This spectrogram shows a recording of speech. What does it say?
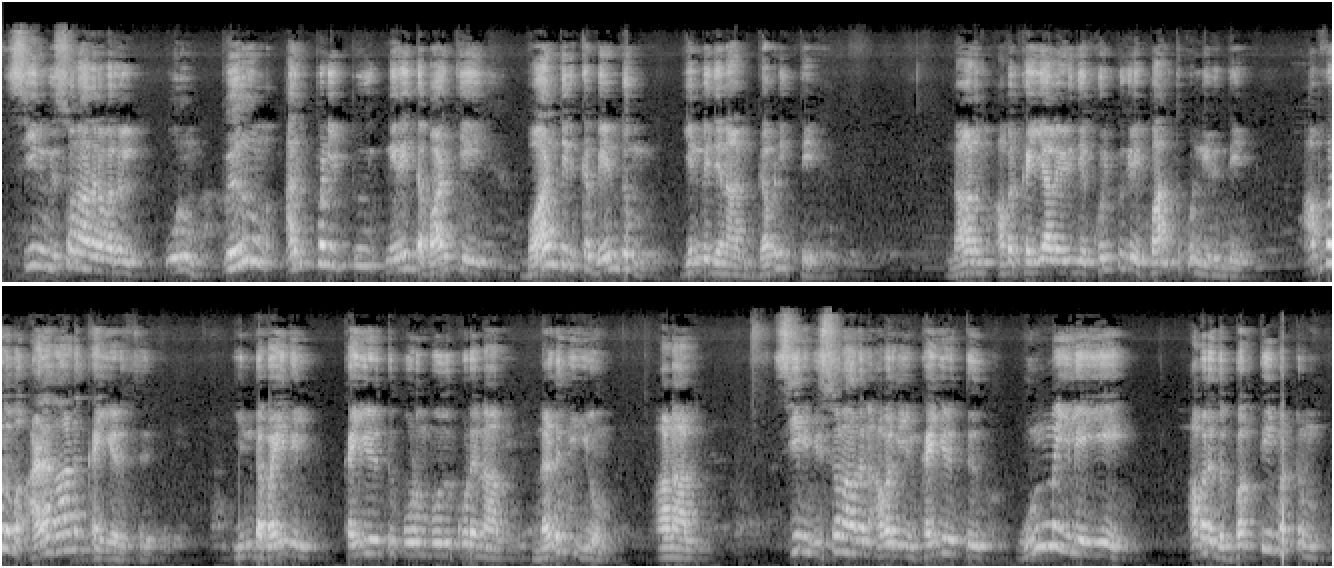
சீனு விஸ்வநாதன் அவர்கள் ஒரு பெரும் அர்ப்பணிப்பு நிறைந்த வாழ்க்கையை வாழ்ந்திருக்க வேண்டும் என்பதை நான் கவனித்தேன். நானும் அவர் கையால் எழுதிய குறிப்புகளை பார்த்து கொண்டிருந்தேன். அவ்வளவு அழகான கையெழுத்து. இந்த வயதில் கையெழுத்து போடும்போது கூட நாம் நடுங்குகிறோம். ஆனால் சீனி விஸ்வநாதன் அவர்களின் கையெழுத்து உண்மையிலேயே அவரது பக்தி மற்றும்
